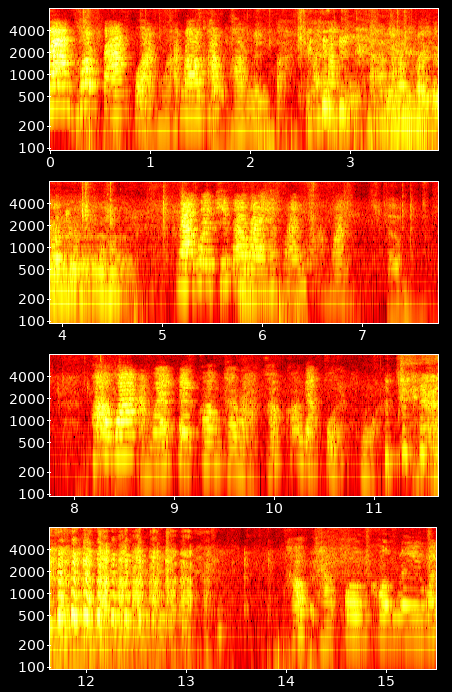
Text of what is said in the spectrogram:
ต่างคนต่างปวดหัวนอนพักผ่อนดีกว่าไม่ต้องคิดอะไร อยากไปคิดอะไรให้มันอยากมันครับเพราะว่าแม้แต่กล้องถลากเขาก็ยังปวดหัว เขาถาปนคนเลยว่า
